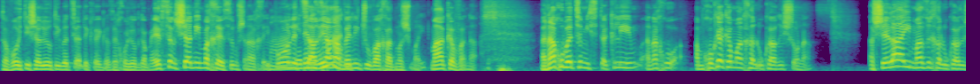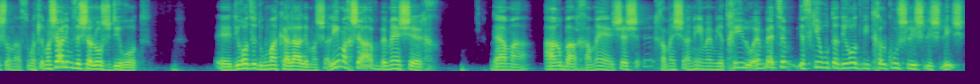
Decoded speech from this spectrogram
תבואי תשאלי אותי בצדק, רגע, זה יכול להיות גם עשר שנים אחרי, עשרים שנה אחרי. פה לצערי הרב אין לי תשובה חד משמעית. מה הכוונה? אנחנו בעצם מסתכלים, אנחנו, המחוקק אמר חלוקה ראשונה. השאלה היא מה זה חלוקה ראשונה. זאת אומרת, למשל אם זה שלוש דירות, אה, דירות זה דוגמה קלה למשל. אם עכשיו במשך, יודע מה, ארבע, חמש, שש, חמש שנים, הם יתחילו, הם בעצם ישכירו את הדירות ויתחלקו שליש, שליש, שליש,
